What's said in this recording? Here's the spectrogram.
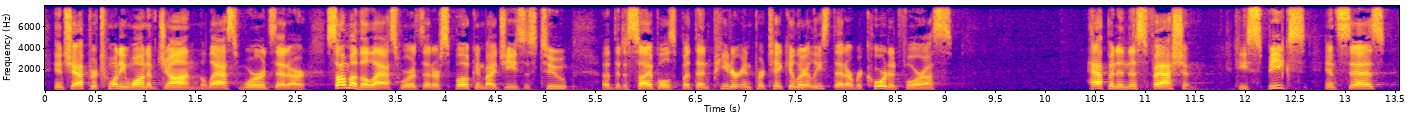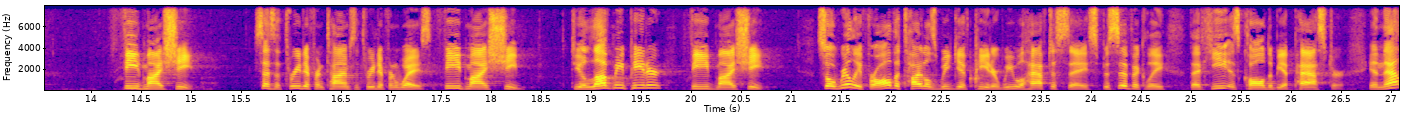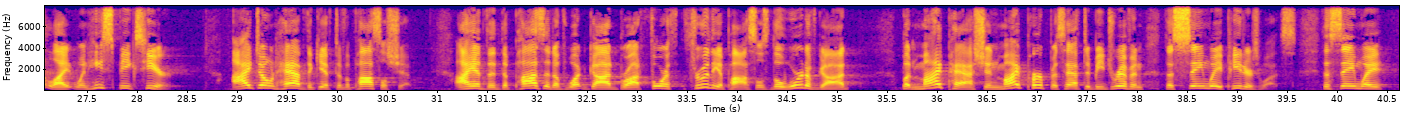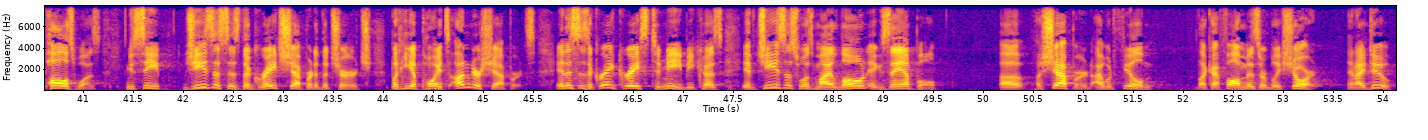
In chapter 21 of John, the last words that are, some of the last words that are spoken by Jesus to uh, the disciples, but then Peter in particular, at least that are recorded for us, happen in this fashion. He speaks and says, Feed my sheep. He says it three different times in three different ways. Feed my sheep. Do you love me, Peter? Feed my sheep. So, really, for all the titles we give Peter, we will have to say specifically that he is called to be a pastor. In that light, when he speaks here, I don't have the gift of apostleship. I have the deposit of what God brought forth through the apostles, the Word of God, But my passion, my purpose have to be driven the same way Peter's was, the same way Paul's was. You see, Jesus is the great shepherd of the church, but he appoints under shepherds. And this is a great grace to me because if Jesus was my lone example of a shepherd, I would feel like I fall miserably short, and I do.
